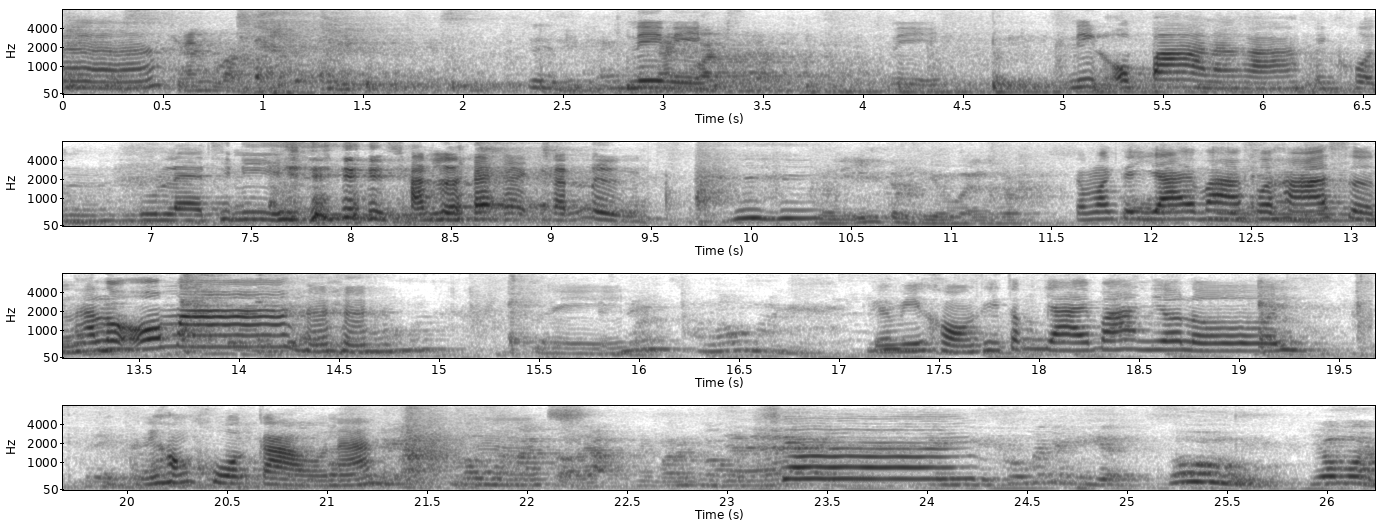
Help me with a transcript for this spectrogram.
อ่านี่นี่นี่นี่โอป้านะคะ เป็นคนดูแลที่นี่ ชั้นแรก ชั้นหนึ่งกำลังจะย้ายบ้านเฟอร์ฮาเซนฮัลโหลโอมา นี่ก็มีของที่ต้องย้ายบ้านเยอะเลย อันนี้ห้องครัวเก่านะ ใช่ Jammer.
